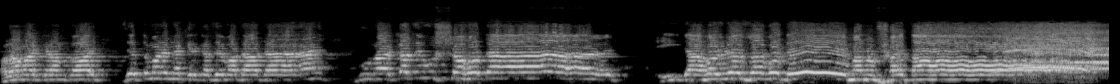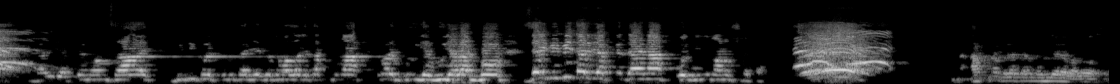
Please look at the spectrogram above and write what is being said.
ওলামায়ে কেরাম কয় যে তোমার নাকের কাজে বাধা দেয় গুনার কাজে উৎসাহ দেয় এইটা হইল জগতে মানব শয়তান বিবি কয় তুমি দাঁড়িয়ে তোমার লাগে থাকব না, তোমার বুঝে বুঝে লাগবো। যেই বিবি দাঁড়িয়ে রাখতে দেয় না, ওই বিবি মানব শয়তান। আপনার এলাকার মহিলারা ভালো আছে?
